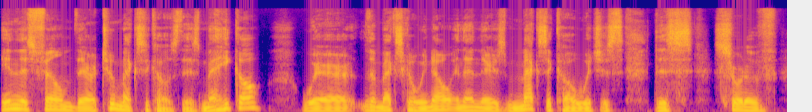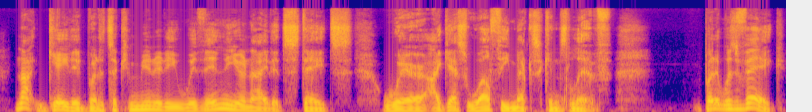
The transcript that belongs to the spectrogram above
in this film, there are two Mexicos. There's Mexico, where the Mexico we know, and then there's Mexico, which is this sort of not gated, but it's a community within the United States where I guess wealthy Mexicans live. But it was vague.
